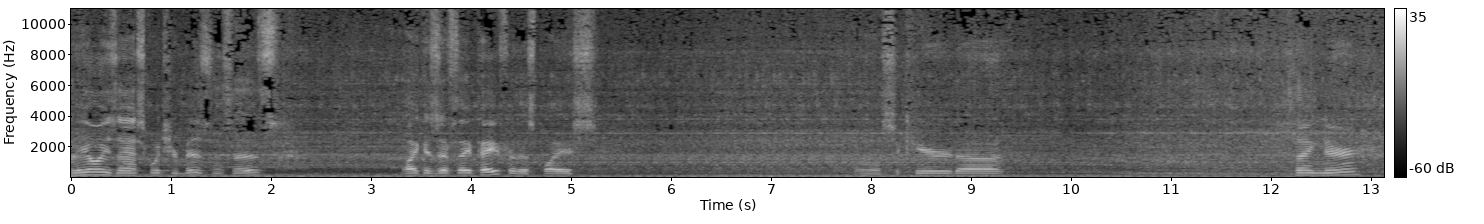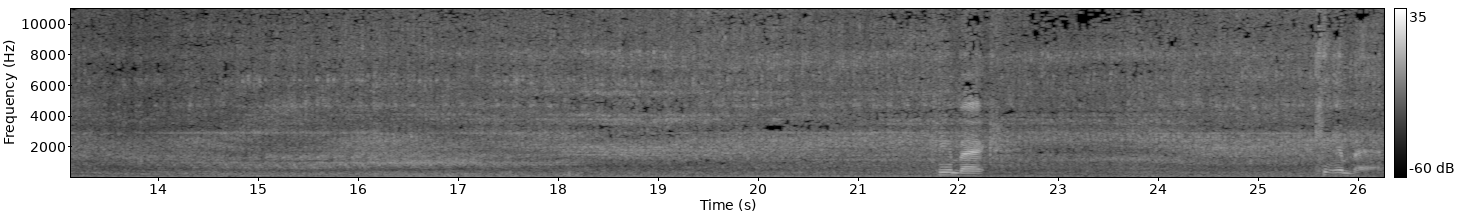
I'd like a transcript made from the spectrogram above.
They always ask what your business is. Like as if they pay for this place. A secured uh, thing there. Cam back. Cam back.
